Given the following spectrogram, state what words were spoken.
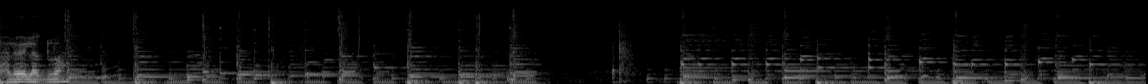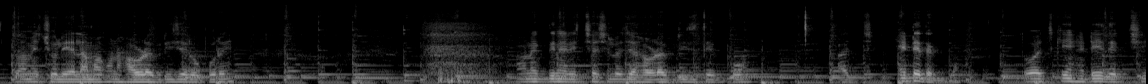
ভালোই লাগল। তো আমি চলে এলাম এখন হাওড়া ব্রিজের ওপরে। অনেক দিনের ইচ্ছা ছিল যে হাওড়া ব্রিজ দেখব। আজ হেঁটে দেখব। তো আজকে হেঁটেই দেখছি।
